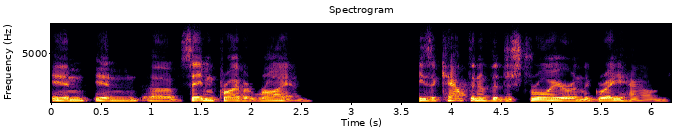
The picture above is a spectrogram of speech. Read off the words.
in in uh, Saving Private Ryan. He's a captain of the destroyer and the Greyhound.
